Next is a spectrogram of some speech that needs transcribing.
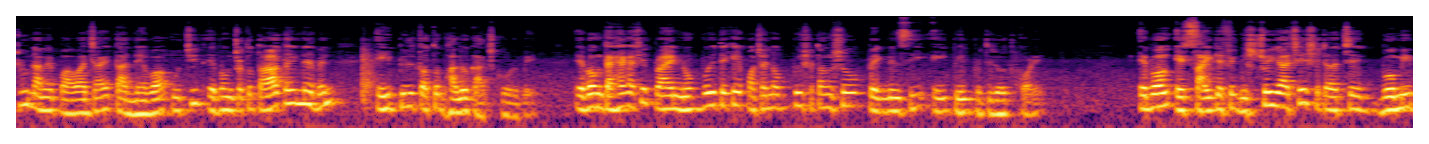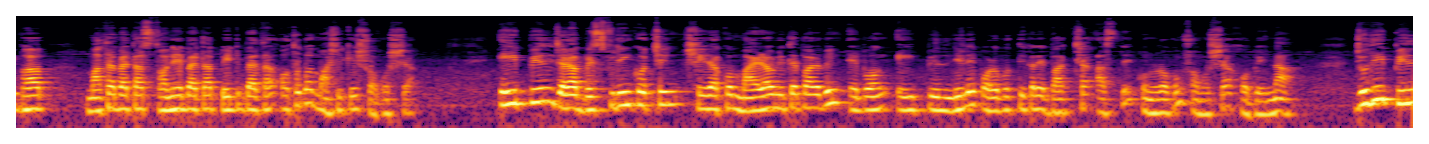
টু নামে পাওয়া যায়, তা নেওয়া উচিত এবং যত তাড়াতাড়ি নেবেন, এই পিল তত ভালো কাজ করবে। এবং দেখা গেছে প্রায় নব্বই থেকে পঁচানব্বই শতাংশ প্রেগনেন্সি এই পিল প্রতিরোধ করে। এবং এর সাইড এফেক্ট নিশ্চয়ই আছে, সেটা হচ্ছে বমি ভাব, মাথা ব্যথা, স্তনে ব্যথা, পেট ব্যথা অথবা মাসিকের সমস্যা। এই পিল যারা ব্রেস্ট ফিডিং করছেন, সেই রকম মায়েরাও নিতে পারবেন এবং এই পিল নিলে পরবর্তীকালে বাচ্চা আসতে কোনো রকম সমস্যা হবে না। যদি পিল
